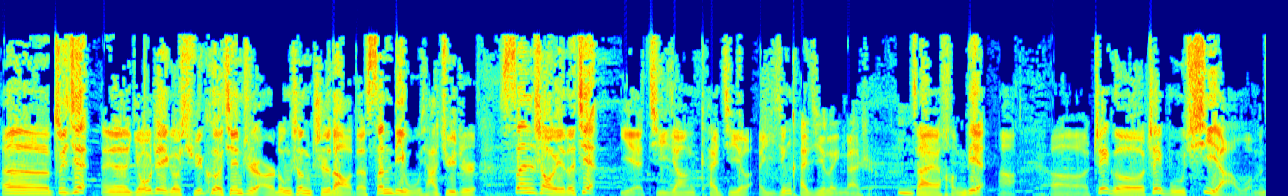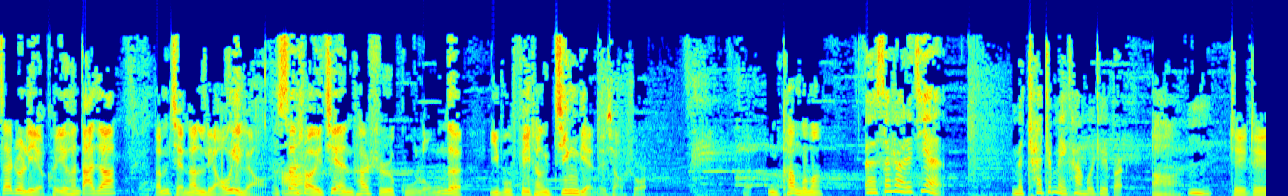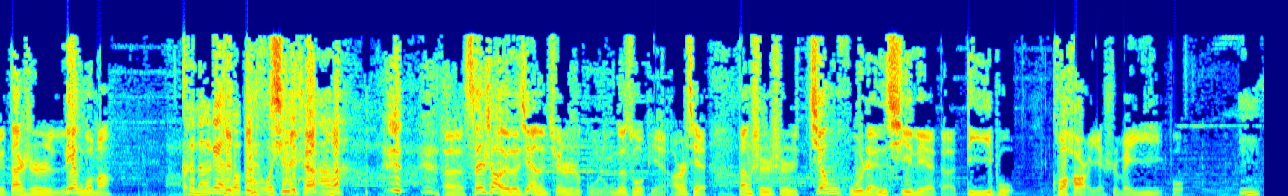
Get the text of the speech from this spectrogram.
呃，最近呃由这个徐克监制、尔冬升执导的三 D 武侠巨制《三少爷的剑》也即将开机了，已经开机了，应该是在横店啊。呃，这个这部戏啊，我们在这里也可以和大家咱们简单聊一聊《三少爷剑》，它是古龙的一部非常经典的小说，你看过吗？呃，《三少爷剑》没，还真没看过这本啊。嗯，这这，但是练过吗？可能练过吧，我想想啊。呃，《三少爷的剑》呢，确实是古龙的作品，而且当时是江湖人系列的第一部（括号也是唯一一部）。嗯。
